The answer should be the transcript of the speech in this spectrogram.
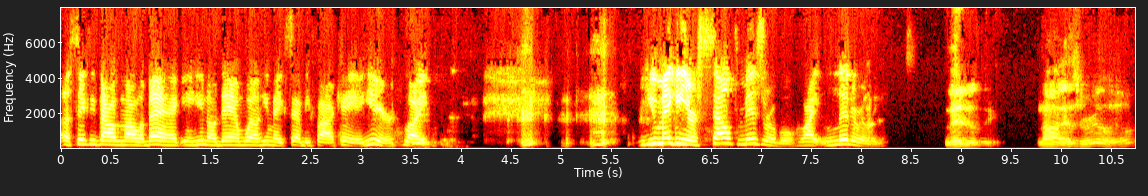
a sixty thousand dollar bag and you know damn well he makes seventy five k a year. Like you making yourself miserable, like literally. Literally, no, that's real. Yo.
